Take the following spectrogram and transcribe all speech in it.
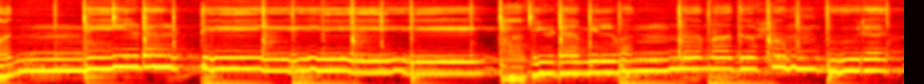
വന്നിടട്ടെ. അവിടമിൽ വന്ന് മധുഹും പുരത്തിടട്ടെ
